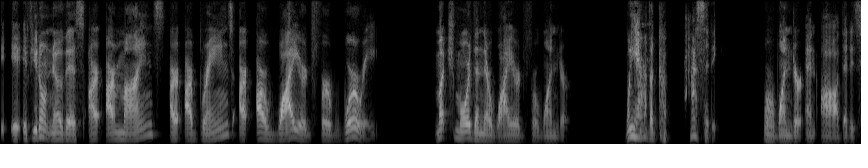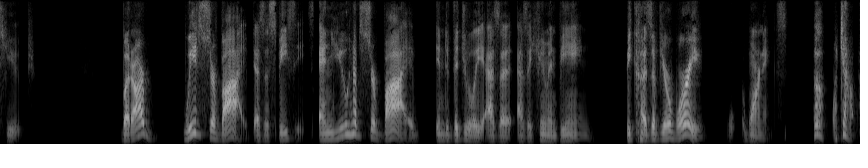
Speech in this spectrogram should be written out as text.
if you don't know this, our our minds, our our brains are are wired for worry much more than they're wired for wonder. We have a capacity for wonder and awe that is huge. But our we've survived as a species, and you have survived individually as a as a human being because of your worry warnings. watch out,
